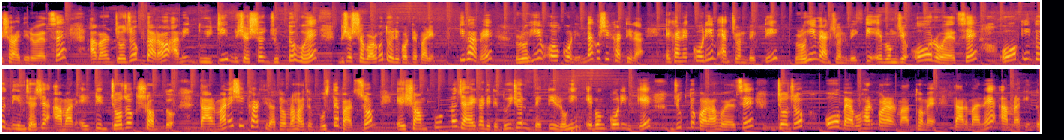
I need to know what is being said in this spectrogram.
বিষয়াদি রয়েছে। আবার যোজক দ্বারাও আমি দুইটি বিশেষ্য যুক্ত হয়ে বিশেষ্য বর্গ তৈরি করতে পারি। কীভাবে? রহিম ও করিম। দেখো শিক্ষার্থীরা, এখানে করিম একজন ব্যক্তি, রহিম একজন ব্যক্তি এবং যে ও রয়েছে, ও কিন্তু দিন শেষে আমার একটি যোজক শব্দ। তার মানে শিক্ষার্থীরা, তোমরা হয়তো বুঝতে পারছ, এই সম্পূর্ণ জায়গাটিতে দুইজন ব্যক্তি রহিম এবং করিমকে যুক্ত করা হয়েছে। যোজক ও ব্যবহার করার মাধ্যমে। তার মানে আমরা কিন্তু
